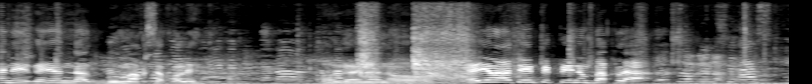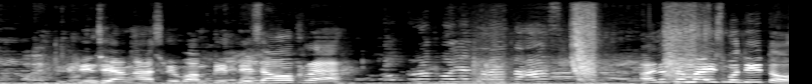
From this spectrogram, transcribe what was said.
yan eh. Ngayon, nagbumaksak ulit. O, oh, ganun, oh. Eh, yung ating pipinong bakla, Yan po. 15 ang aspi, 150 sa okra. Okra po yan, 30 Aski. Ano to mais mo dito?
